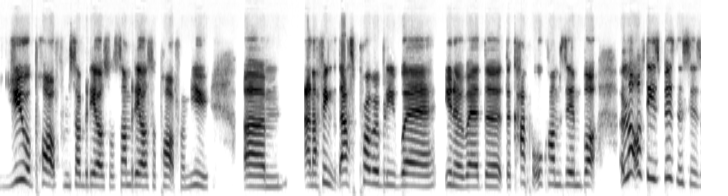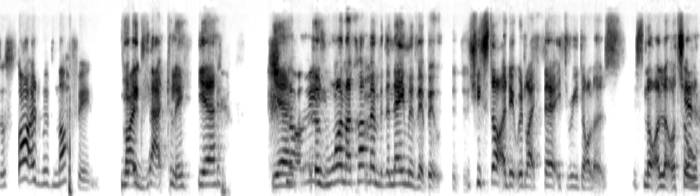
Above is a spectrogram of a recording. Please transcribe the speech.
you apart from somebody else or somebody else apart from you. Um, and I think that's probably where you know where the the capital comes in. But a lot of these businesses are started with nothing. Yeah, exactly. Yeah. Yeah, what I mean? one I can't remember the name of it, but she started it with like thirty three dollars. It's not a lot at all, Yeah.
